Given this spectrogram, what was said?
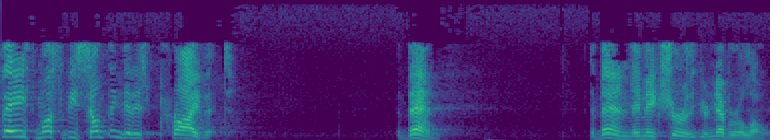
faith must be something that is private. And then, and then they make sure that you're never alone.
